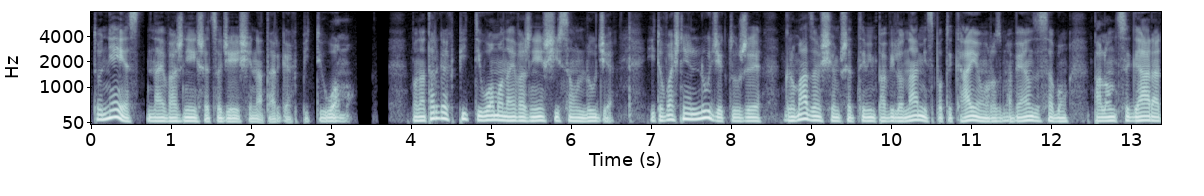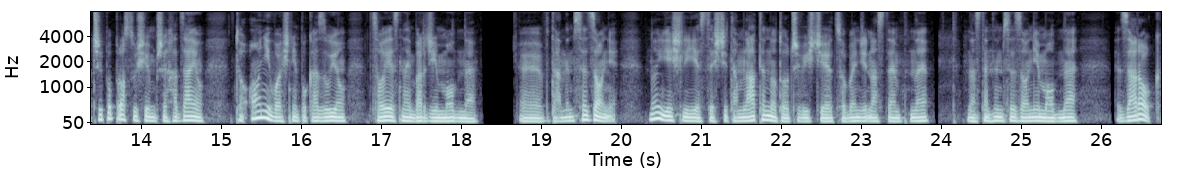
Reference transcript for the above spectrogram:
to nie jest najważniejsze, co dzieje się na targach Pitti Uomo. Bo na targach Pitti Uomo najważniejsi są ludzie. I to właśnie ludzie, którzy gromadzą się przed tymi pawilonami, spotykają, rozmawiają ze sobą, palą cygara, czy po prostu się przechadzają, to oni właśnie pokazują, co jest najbardziej modne e, w danym sezonie. No i jeśli jesteście tam latem, no to oczywiście co będzie następne w następnym sezonie modne za rok,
